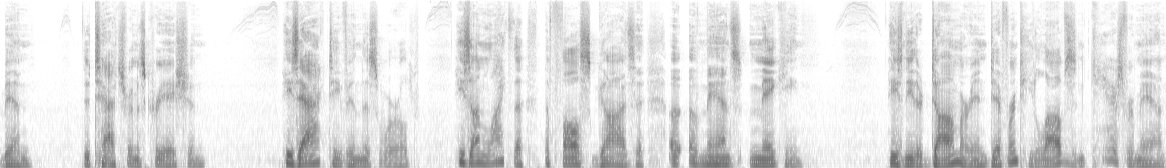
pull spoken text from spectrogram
been detached from his creation. He's active in this world. He's unlike the, the false gods of, of man's making. He's neither dumb or indifferent. He loves and cares for man.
